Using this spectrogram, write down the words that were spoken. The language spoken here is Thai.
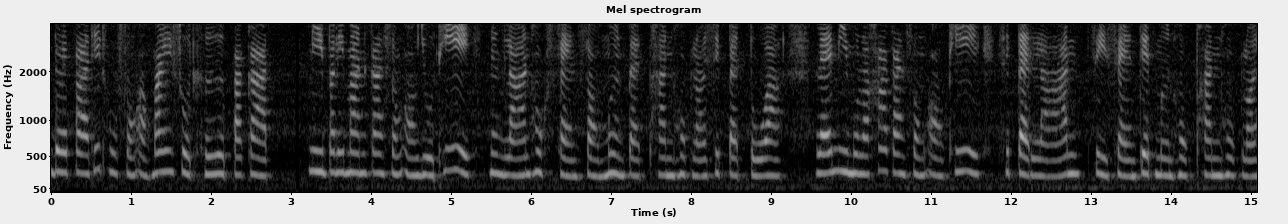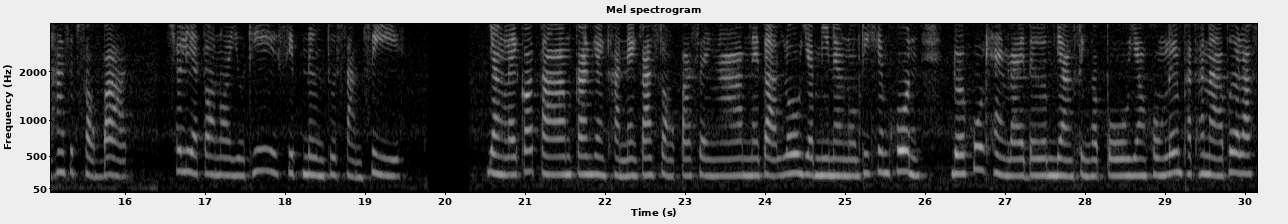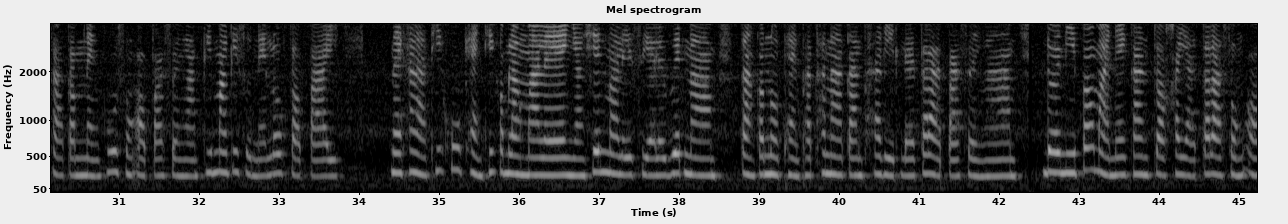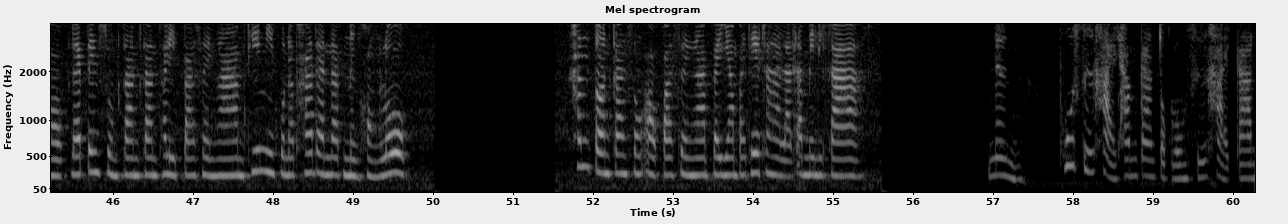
โดยปลาที่ถูกส่งออกมากที่สุดคือปลากัด มีปริมาณการส่งออกอยู่ที่ 1,628,618 ตัว และมีมูลค่าการส่งออกที่ 18,476,652 บาท เฉลี่ยต่อหน่วยอยู่ที่ 11.34 อย่างไรก็ตามการแข่งขันในการส่งปลาสวยงามในตลาดโลกยังมีแนวโน้มที่เข้มข้น โดยคู่แข่งรายเดิมอย่างสิงคโปร์ยังคงเร่งพัฒนาเพื่อรักษาตำแหน่งผู้ส่งออกปลาสวยงามที่มากที่สุดในโลกต่อไป ในขณะที่คู่แข่งที่กำลังมาแรงอย่างเช่นมาเลเซียและเวียดนาม ต่างกำหนดแผนพัฒนาการผลิตและตลาดปลาสวยงาม โดยมีเป้าหมายในการเจาะขยายตลาดส่งออก และเป็นศูนย์กลางการผลิตปลาสวยงาม ที่มีคุณภาพอันดับหนึ่งของโลก ขั้นตอนการส่งออกปลาสวยงามไปยังประเทศสหรัฐอเมริกา 1. ผู้ซื้อขายทำการตกลงซื้อขายกัน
